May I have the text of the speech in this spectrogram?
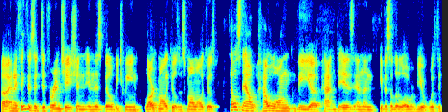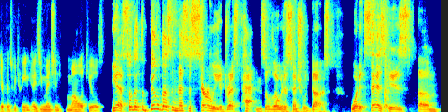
uh, and I think there's a differentiation in this bill between large molecules and small molecules. Tell us now how long the uh, patent is, and then give us a little overview of what the difference between, as you mentioned, molecules. Yeah, so that the bill doesn't necessarily address patents, although it essentially does. What it says is um,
